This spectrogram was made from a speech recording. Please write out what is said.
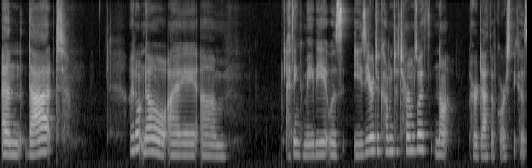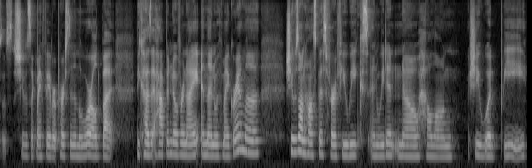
and that I don't know I um I think maybe it was easier to come to terms with. Not her death, of course, because was, she was like my favorite person in the world, but because it happened overnight. And then with my grandma, she was on hospice for a few weeks and we didn't know how long she would be.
